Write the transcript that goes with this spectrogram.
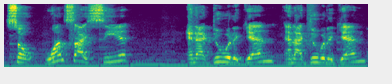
So once I see it and I do it again and I do it again,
